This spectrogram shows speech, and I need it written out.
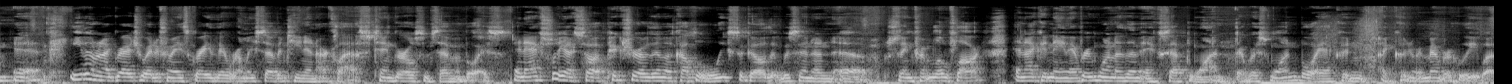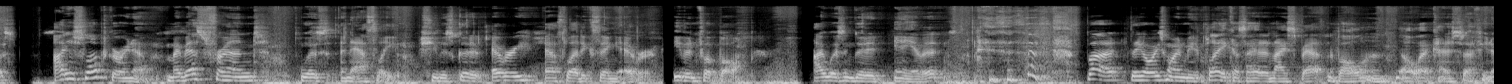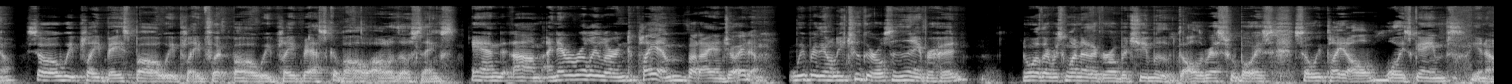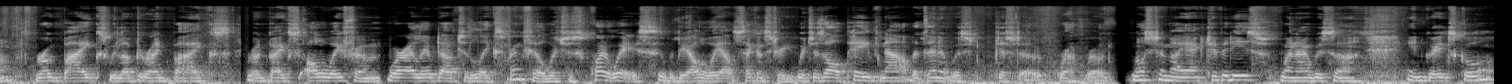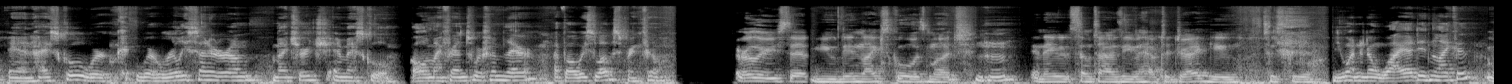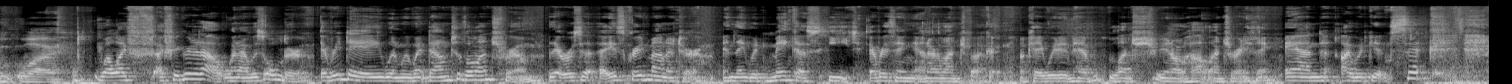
Even when I graduated from eighth grade, there were only 17 in our class 10 girls and seven boys. And actually, I saw a picture of them a couple of weeks ago that was in a uh, thing from Little Flower, and I could name every one of them except one. There was one boy I couldn't I couldn't remember who he was. I just loved growing up. My best friend was an athlete. She was good at every athletic thing ever, even football. I wasn't good at any of it, but they always wanted me to play because I had a nice bat and a ball and all that kind of stuff, you know. So we played baseball, we played football, we played basketball, all of those things. And um, I never really learned to play them, but I enjoyed them. We were the only two girls in the neighborhood. Well, there was one other girl, but she moved. All the rest were boys. So we played all boys' games, you know, rode bikes. We loved to ride bikes. Rode bikes all the way from where I lived out to Lake Springfield, which is quite a ways. It would be all the way out Second Street, which is all paved now, but then it was just a rock road. Most of my activities when I was uh, in grade school and high school were, were really centered around my church and my school. All my friends were from there. I've always loved Springfield. Earlier, you said you didn't like school as much, mm-hmm. and they would sometimes even have to drag you to school. You want to know why I didn't like it? Why? Well, I, f- I figured it out when I was older. Every day when we went down to the lunchroom, there was an eighth grade monitor, and they would make us eat everything in our lunch bucket. Okay, we didn't have lunch, you know, hot lunch or anything. And I would get sick.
